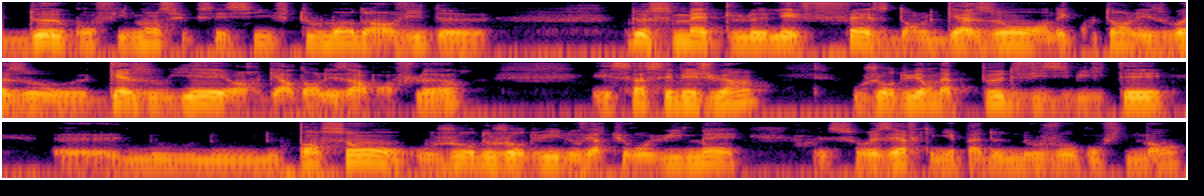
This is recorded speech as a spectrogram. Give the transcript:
deux confinements successifs, tout le monde a envie de, se mettre les fesses dans le gazon en écoutant les oiseaux gazouiller, en regardant les arbres en fleurs. Et ça, c'est mai-juin. Aujourd'hui, on a peu de visibilité. Euh, nous, pensons au jour d'aujourd'hui, une ouverture au 8 mai, euh, sous réserve qu'il n'y ait pas de nouveau confinement.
